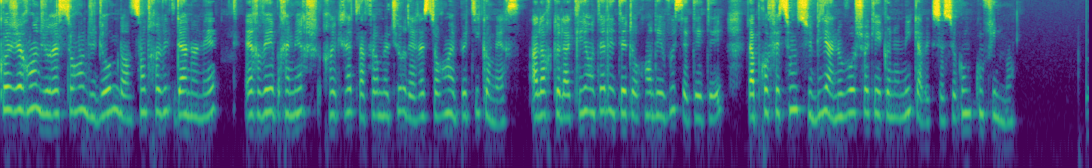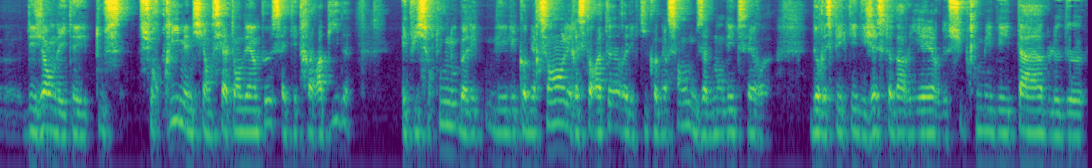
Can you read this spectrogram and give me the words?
Co-gérant du restaurant du Dôme dans le centre-ville d'Annonay, Hervé Bremirch regrette la fermeture des restaurants et petits commerces. Alors que la clientèle était au rendez-vous cet été, la profession subit un nouveau choc économique avec ce second confinement. Déjà, on a été tous surpris, même si on s'y attendait un peu, ça a été très rapide. Et puis surtout, nous, bah, les, les, commerçants, les restaurateurs et les petits commerçants, on nous a demandé de faire de respecter des gestes barrières, de supprimer des tables, de,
